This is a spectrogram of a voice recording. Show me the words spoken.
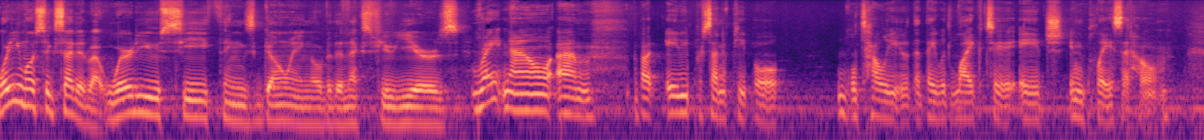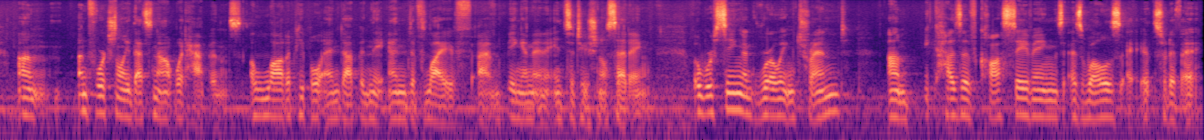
what are you most excited about? Where do you see things going over the next few years? Right now, um, about 80% of people will tell you that they would like to age in place at home. Um, unfortunately, that's not what happens. A lot of people end up in the end of life um, being in an institutional setting. But we're seeing a growing trend um, because of cost savings as well as a, sort of a,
